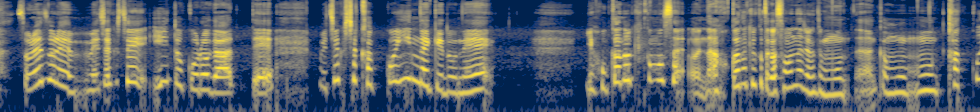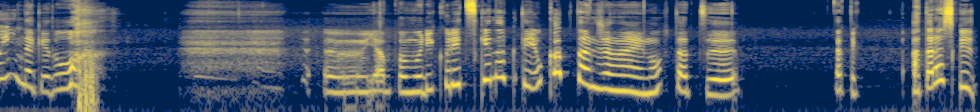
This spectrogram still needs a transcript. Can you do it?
それぞれめちゃくちゃいいところがあって、めちゃくちゃかっこいいんだけどね。いや、他の曲もさ、な他の曲とかそんなんじゃなくて、もう、なんかもう、もうかっこいいんだけど、うん、やっぱ無理くりつけなくてよかったんじゃないの ?2 つ。だって、新しく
